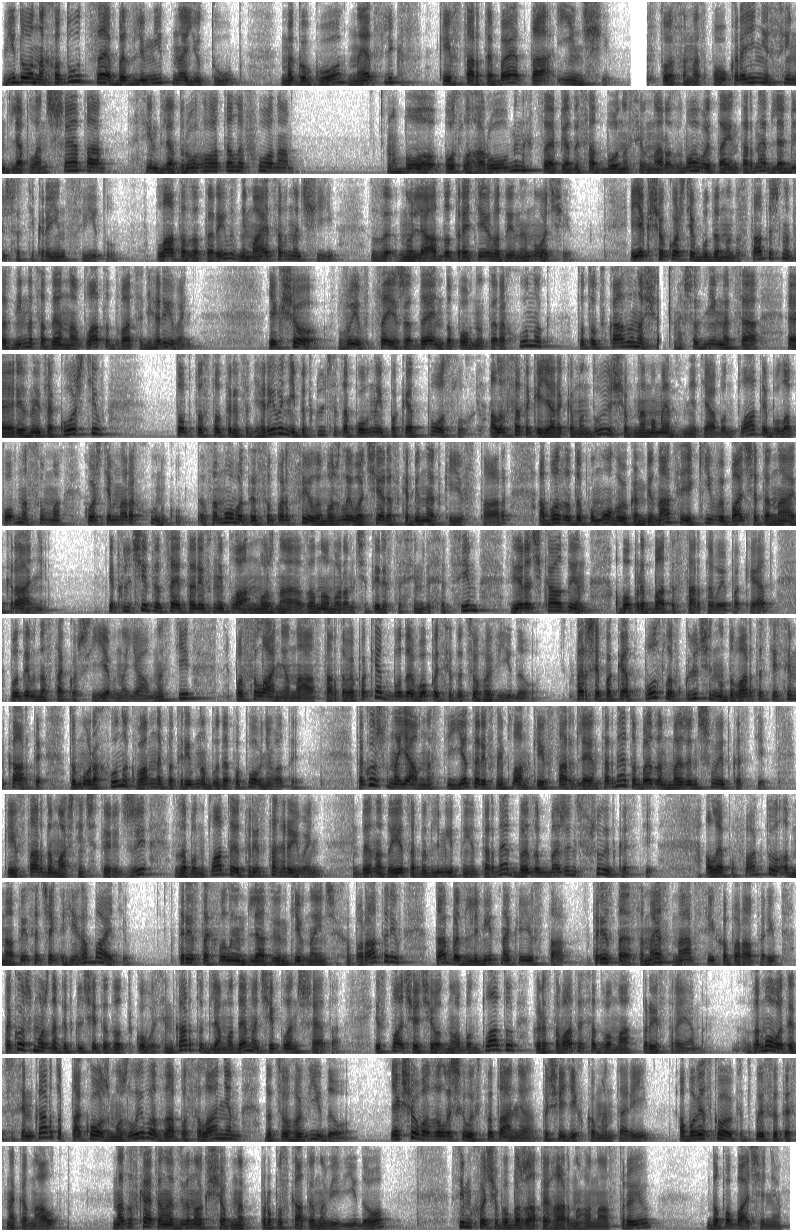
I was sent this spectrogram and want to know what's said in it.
Відео на ходу це безліміт на YouTube, Megogo, Netflix, Kyivstar TV та інші. 100 смс по Україні, 7 для планшета, 7 для другого телефона. Або послуга роумінг це 50 бонусів на розмови та інтернет для більшості країн світу. Плата за тариф знімається вночі з 0 до 3 години ночі. І якщо коштів буде недостатньо, то зніметься денна оплата 20 гривень. Якщо ви в цей же день доповните рахунок, то тут вказано, що, що зніметься е, різниця коштів, тобто 130 гривень, і підключиться повний пакет послуг. Але все-таки я рекомендую, щоб на момент зняття абонплати була повна сума коштів на рахунку. Замовити суперсили можливо через кабінет Київстар або за допомогою комбінацій, які ви бачите на екрані. Підключити цей тарифний план можна за номером 477 зірочка 1 або придбати стартовий пакет. Вони в нас також є в наявності. Посилання на стартовий пакет буде в описі до цього відео. Перший пакет послуг включено до вартості сім-карти, тому рахунок вам не потрібно буде поповнювати. Також в наявності є тарифний план Київстар для інтернету без обмежень швидкості. Київстар домашній 4G з абонплатою 300 гривень, де надається безлімітний інтернет без обмежень швидкості. Але по факту 1000 гігабайтів. 300 хвилин для дзвінків на інших операторів та безліміт на Kyivstar. 300 смс на всіх операторів. Також можна підключити додаткову сім-карту для модема чи планшета і, сплачуючи одну абонплату, користуватися двома пристроями. Замовити цю сім-карту також можливо за посиланням до цього відео. Якщо у вас залишились питання, пишіть їх в коментарі. Обов'язково підписуйтесь на канал, натискайте на дзвінок, щоб не пропускати нові відео. Всім хочу побажати гарного настрою. До побачення!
